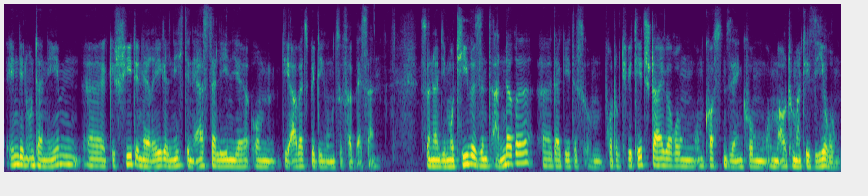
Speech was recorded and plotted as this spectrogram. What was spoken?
in den Unternehmen äh, geschieht in der Regel nicht in erster Linie, um die Arbeitsbedingungen zu verbessern, sondern die Motive sind andere. Äh, da geht es um Produktivitätssteigerung, um Kostensenkung, um Automatisierung.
